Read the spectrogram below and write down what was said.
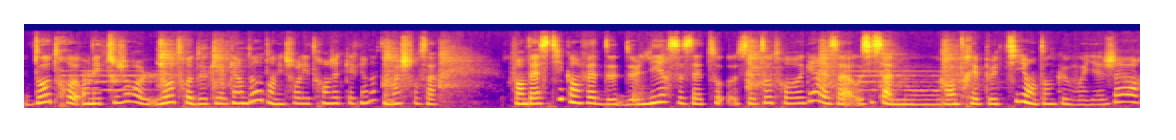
d'autres, on est toujours l'autre de quelqu'un d'autre, on est toujours l'étranger de quelqu'un d'autre. Et moi, je trouve ça fantastique en fait de, lire ce, cet, autre regard et ça aussi ça nous rend très petits en tant que voyageurs.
